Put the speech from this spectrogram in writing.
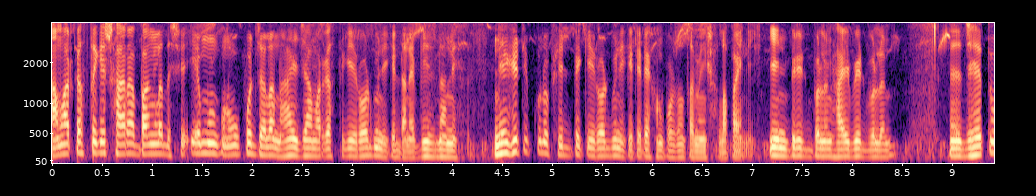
আমার কাছ থেকে সারা বাংলাদেশে এমন কোনো উপজেলা নাই যে আমার কাছ থেকে এই রড মিনিকেট দানে বীজ না নিছে। নেগেটিভ কোনো ফিডব্যাক এই রড মিনিকেটের এখন পর্যন্ত আমি ইনশাল্লাহ পাইনি। ইনব্রিড বলেন হাইব্রিড বলেন যেহেতু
